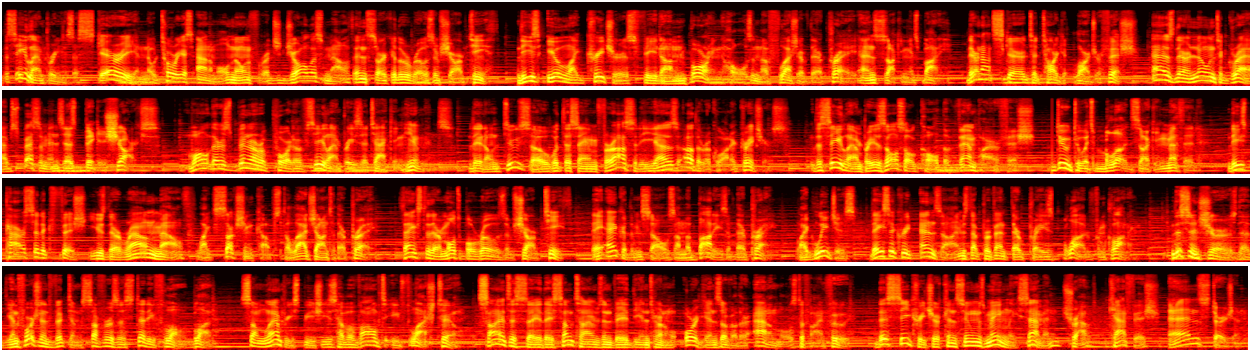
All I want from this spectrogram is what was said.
The sea lamprey is a scary and notorious animal known for its jawless mouth and circular rows of sharp teeth. These eel-like creatures feed on boring holes in the flesh of their prey and sucking its body. They're not scared to target larger fish, as they're known to grab specimens as big as sharks. While there's been a report of sea lampreys attacking humans, they don't do so with the same ferocity as other aquatic creatures. The sea lamprey is also called the vampire fish, due to its blood-sucking method. These parasitic fish use their round mouth like suction cups to latch onto their prey. Thanks to their multiple rows of sharp teeth, they anchor themselves on the bodies of their prey. Like leeches, they secrete enzymes that prevent their prey's blood from clotting. This ensures that the unfortunate victim suffers a steady flow of blood. Some lamprey species have evolved to eat flesh too. Scientists say they sometimes invade the internal organs of other animals to find food. This sea creature consumes mainly salmon, trout, catfish, and sturgeon.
